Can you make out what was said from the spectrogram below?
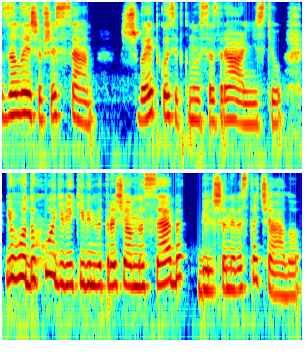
залишившись сам, швидко зіткнувся з реальністю. Його доходів, які він витрачав на себе, більше не вистачало.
